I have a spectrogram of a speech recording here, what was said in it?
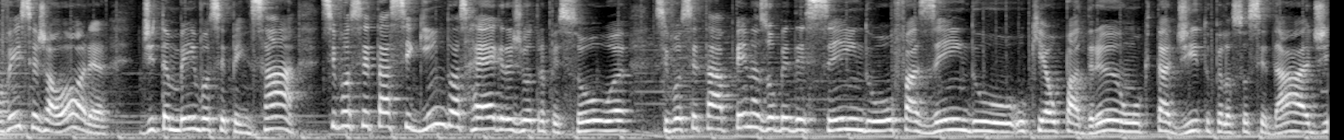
Talvez seja a hora de também você pensar se você está seguindo as regras de outra pessoa, se você está apenas obedecendo ou fazendo o que é o padrão, o que está dito pela sociedade.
